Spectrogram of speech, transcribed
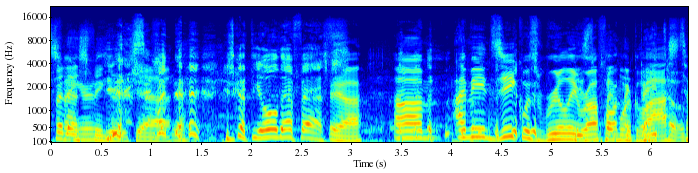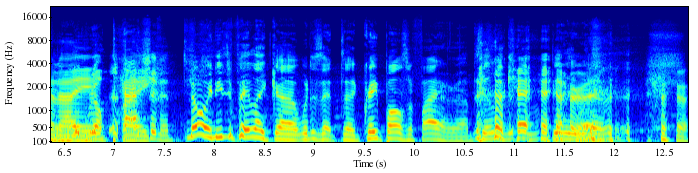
Finesse finesse fingers? fingers. Yeah. He's got the old FS. yeah. Um, I mean, Zeke was really Needs rough on the more glass Beethoven, tonight. like real Like, passionate. No, he needs to play like uh, what is that? Uh, Great Balls of Fire. Uh, Billy, Billy whatever. uh,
